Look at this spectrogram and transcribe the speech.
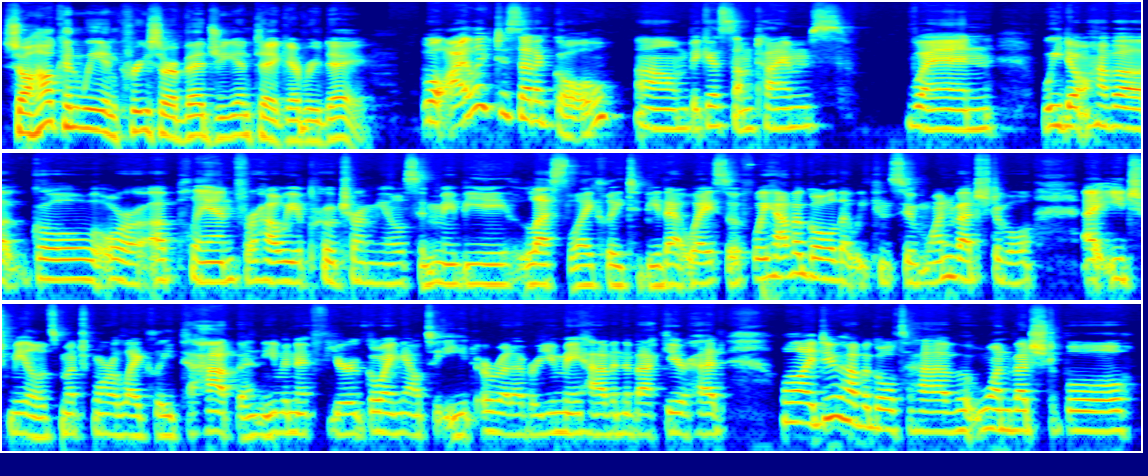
So, how can we increase our veggie intake every day? Well, I like to set a goal um, because sometimes when we don't have a goal or a plan for how we approach our meals, it may be less likely to be that way. So, if we have a goal that we consume one vegetable at each meal, it's much more likely to happen. Even if you're going out to eat or whatever, you may have in the back of your head, well, I do have a goal to have one vegetable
